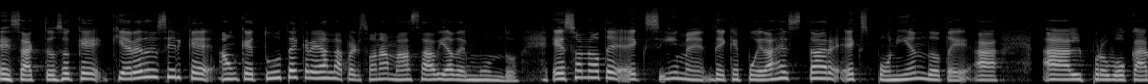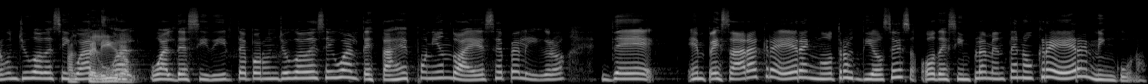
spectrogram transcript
Exacto, eso que quiere decir que aunque tú te creas la persona más sabia del mundo, eso no te exime de que puedas estar exponiéndote a al provocar un yugo desigual o al, o al decidirte por un yugo desigual, te estás exponiendo a ese peligro de empezar a creer en otros dioses o de simplemente no creer en ninguno.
